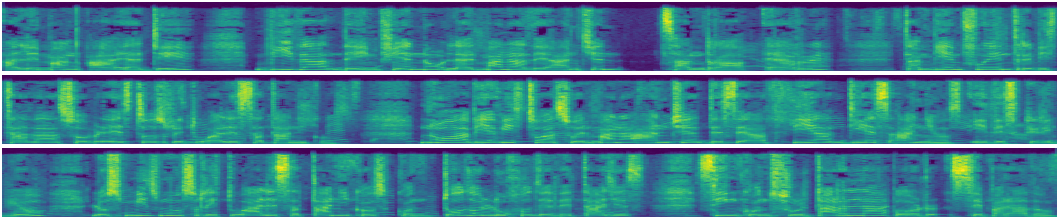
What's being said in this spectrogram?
alemán ARD, Vida de Infierno, la hermana de Antjen, Sandra R., también fue entrevistada sobre estos rituales satánicos. No había visto a su hermana Anche desde hacía 10 años y describió los mismos rituales satánicos con todo lujo de detalles sin consultarla por separado.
